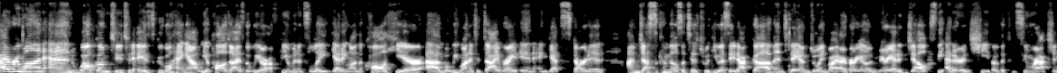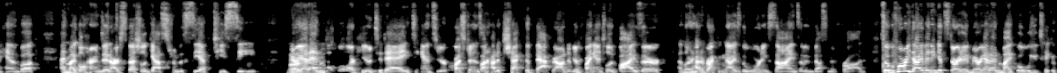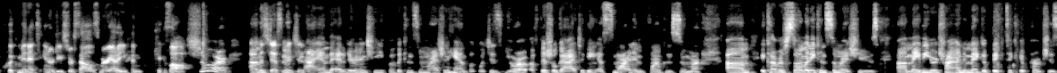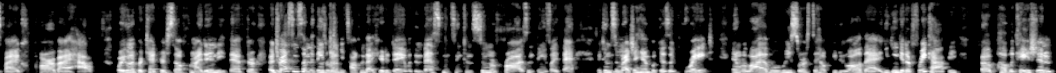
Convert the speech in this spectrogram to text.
Hi, everyone, and welcome to today's Google Hangout. We apologize that we are a few minutes late getting on the call here, um, but we wanted to dive right in and get started. I'm Jessica Milsatich with USA.gov, and today I'm joined by our very own Marietta Jelks, the editor-in-chief of the Consumer Action Handbook, and Michael Herndon, our special guest from the CFTC. Marietta and Michael are here today to answer your questions on how to check the background of your financial advisor, and learn how to recognize the warning signs of investment fraud. So before we dive in and get started, Marietta and Michael, will you take a quick minute to introduce yourselves? Marietta, you can kick us off. Sure. Um, as just mentioned, I am the editor-in-chief of the Consumer Action Handbook, which is your official guide to being a smart and informed consumer. Um, it covers so many consumer issues. Um, maybe you're trying to make a big ticket purchase, buy a car, buy a house, or you want to protect yourself from identity theft, or addressing some of the things we're going to be talking about here today with investments and consumer frauds and things like that. The Consumer Action Handbook is a great and reliable resource to help you do all that. And you can get a free copy of publication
